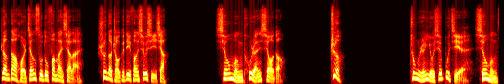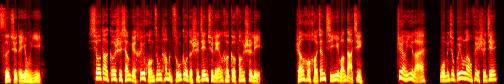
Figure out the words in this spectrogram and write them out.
让大伙儿将速度放慢下来，顺道找个地方休息一下。萧猛突然笑道：“这。”众人有些不解萧猛此举的用意。萧大哥是想给黑皇宗他们足够的时间去联合各方势力，然后好将其一网打尽。这样一来，我们就不用浪费时间，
